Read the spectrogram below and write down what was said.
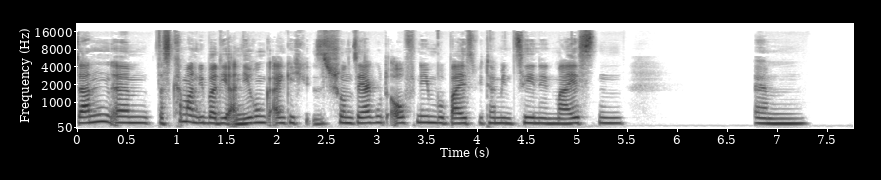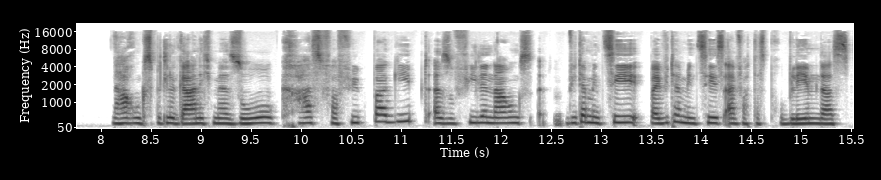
Dann, ähm, das kann man über die Ernährung eigentlich schon sehr gut aufnehmen, wobei es Vitamin C in den meisten ähm, Nahrungsmittel gar nicht mehr so krass verfügbar gibt. Also viele Nahrungs Vitamin C, bei Vitamin C ist einfach das Problem, dass,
